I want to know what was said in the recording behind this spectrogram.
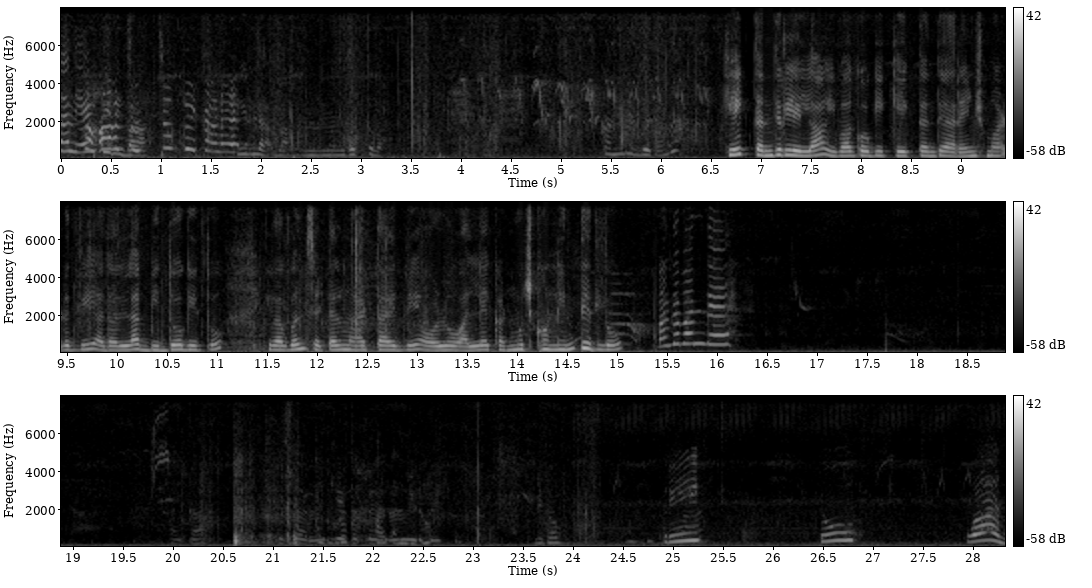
ನಾನು ಹೇಳ್ತೀನಿ ಬಾ ಇಲ್ಲ ಬಾ ನಂಗೆ ಗೊತ್ತು ಬಾ ಕಂಡಿಡ್ಬೇಡ ಕೇಕ್ ತಂದಿರಲಿಲ್ಲ. ಇವಾಗ ಹೋಗಿ ಕೇಕ್ ತಂದೆ ಅರೇಂಜ್ ಮಾಡಿದ್ವಿ. ಅದೆಲ್ಲ ಬಿದ್ದೋಗಿತ್ತು. ಇವಾಗ ಬಂದು ಸೆಟಲ್ ಮಾಡ್ತಾ ಇದ್ವಿ. ಅವಳು ಅಲ್ಲೇ ಕಣ್ಮುಚ್ಕೊಂಡು ನಿಂತಿದ್ಲು. ಬಂದೆ ಬಂದೆ. ತ್ರೀ ಟೂ ಒನ್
